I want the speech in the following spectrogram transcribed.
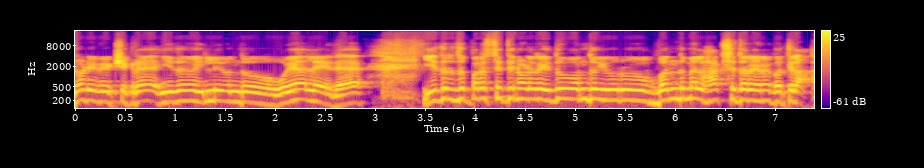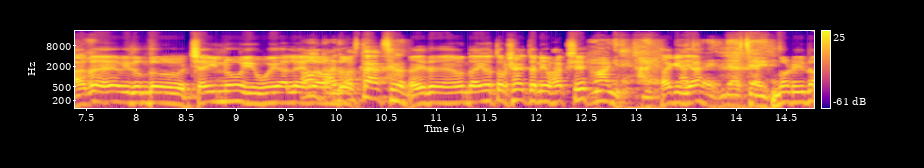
ನೋಡಿ ವೀಕ್ಷಕರೇ ಇದು ಇಲ್ಲಿ ಒಂದು ಉಯ್ಯಾಲೆ ಇದೆ. ಇದ್ರದ್ದು ಪರಿಸ್ಥಿತಿ ನೋಡಿದ್ರೆ ಇದು ಒಂದು ಇವರು ಬಂದ ಮೇಲೆ ಹಾಕ್ಸಿದಾರೋ ಏನೋ ಗೊತ್ತಿಲ್ಲ. ಅದೇ ಇದೊಂದು ಚೈನು ಈ ಉಯ್ಯಾಲೆ ಎಲ್ಲ ಒಂದು ಇದು ಒಂದು ಐವತ್ತು ವರ್ಷ ಆಯ್ತಾ ನೀವು ಹಾಕ್ಸಿ? ಆಗಿದೆ ಆಗಿದೆ. ಆಗಿದ್ಯಾ? ನೋಡಿ ಇದು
